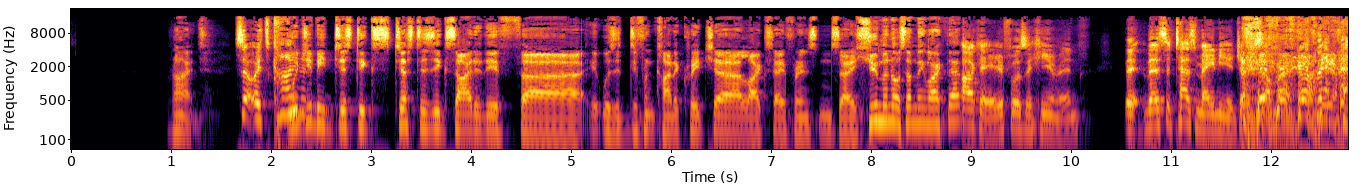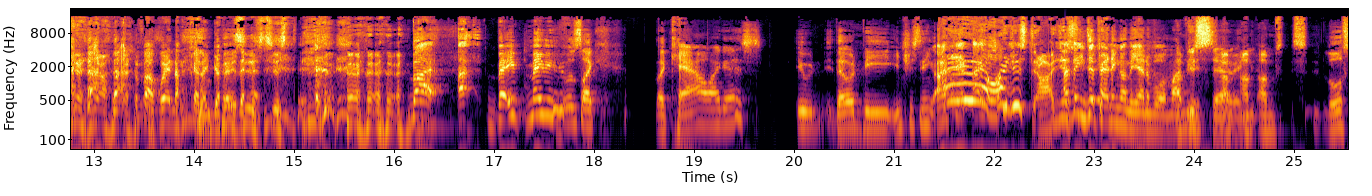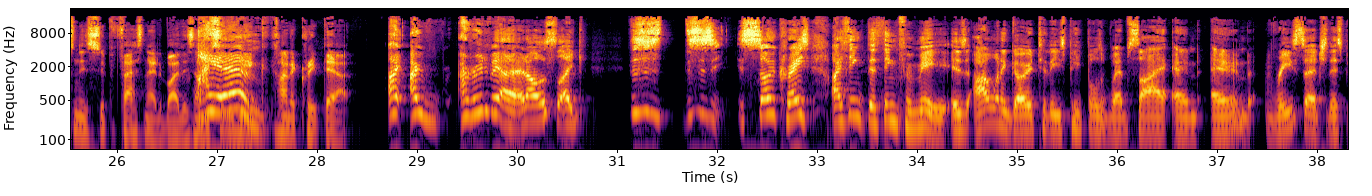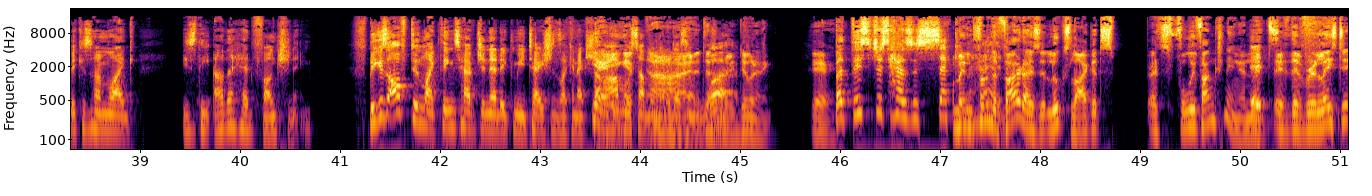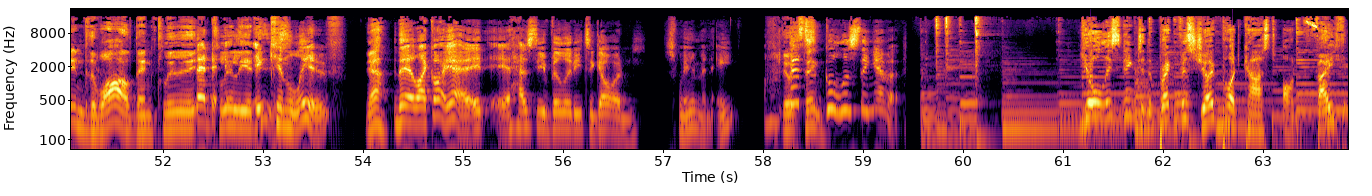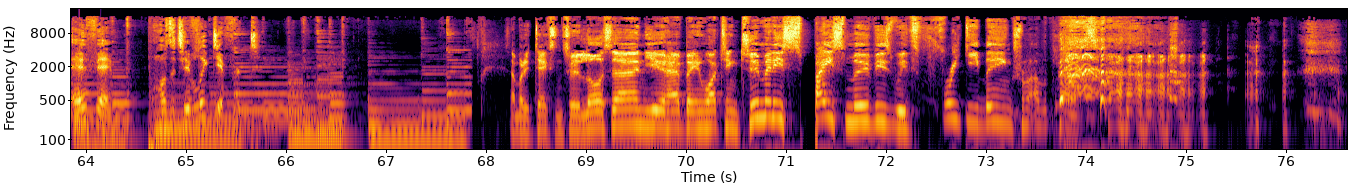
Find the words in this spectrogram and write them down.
right. So it's kind of Would of you be just ex- just as excited if uh, it was a different kind of creature, like say, for instance, a human or something like that? okay if it was a human. There's a Tasmania joke somewhere, in there, but we're not going to go there. just- just- But uh, maybe if it was like a cow, I guess it would that would be interesting. I, I think, don't know, I just, I just, I think depending on the animal, it might I'm be just, I'm, disturbing. I'm, I'm, Lawson is super fascinated by this. I'm I am. kind of creeped out. I, I I read about it and I was like, this is this is so crazy. I think the thing for me is I want to go to these people's website and and research this because I'm like, is the other head functioning? Because often like things have genetic mutations, like an extra arm you or something, that it doesn't, it doesn't work. really do anything. Yeah. But this just has a second. I mean, from the photos, it looks like it's it's fully functioning, and It's- if, they've released it into the wild, then clearly, clearly it it, is. can live. yeah, They're like, oh yeah, it, it has the ability to go and swim and eat. Like, That's the coolest thing ever. You're listening to the Breakfast Show podcast on Faith FM. Positively different. Somebody texting through Lawson, you have been watching too many space movies with freaky beings from other planets.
